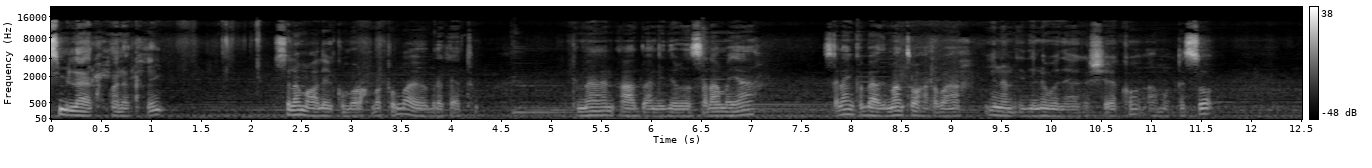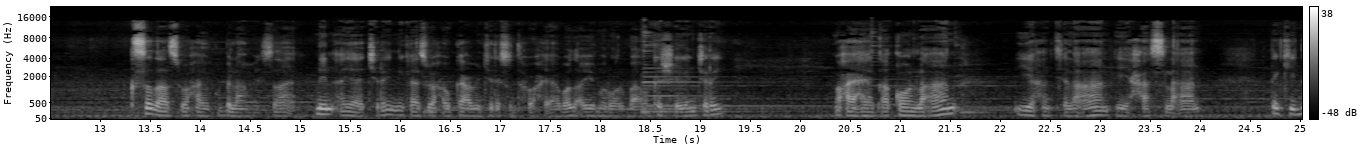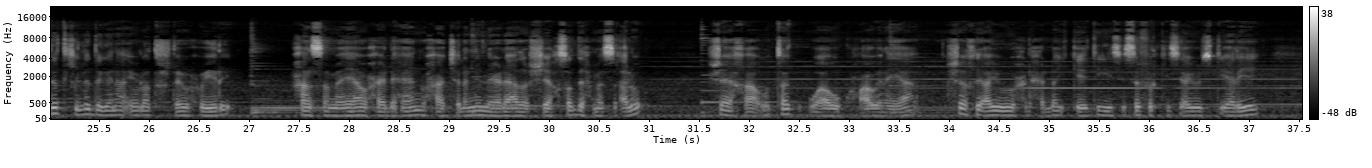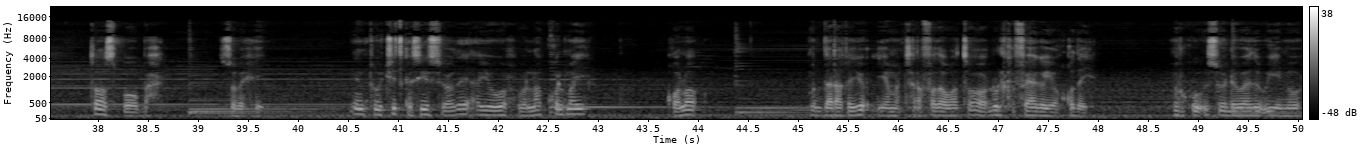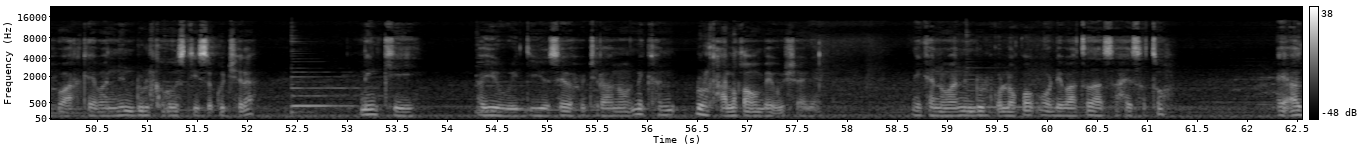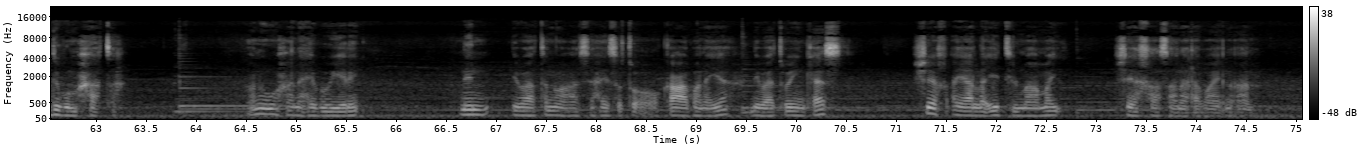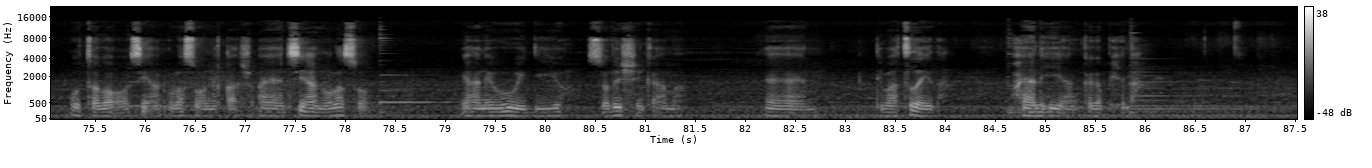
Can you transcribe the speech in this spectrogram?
bismi illaahi raxmaan iraxiim asalaamu calaykum waraxmatullaahi wabarakaatu dhammaan aad baan idin wada salaamayaa. Salaan ka bacdi maanta waxaan rabaa inaan idinla wadaago sheeko ama qiso. Qisadaas waxay ku bilaabeysaa nin ayaa jiray ninkaas waxauu ka cabin jiray saddex waxyaabood ayuu mar walbaaba ka sheegan jiray. Waxay ahayd aqoon la'aan iyo hanti la'aan iyo xaas la'aan dhankii dadkii la deganaa ayuu la tashtay wuxuu yidhi waxaan sameeyaa waxay dhaheen waxaa jira nin la yidhaahdo sheekh saddex mas'alo. Sheekhaa u tag waa uu ku caawinayaa. Sheekhii ayuu u xidhxidhay geedigiisii safarkiisii ayuu isdiyaariyey toos buu u baxay subaxii. Intuu jidka sii socday ayuu wuxuu la kulmay qolo daraqyo iyo majarafada wato oo dhulka faagayo qoday. Markuu u soo dhawaado u yimi wuxuu arkayba nin dhulka hoostiisa ku jira. Ninkii ayuu weydiiyo se waxu jiraanoo ninkan dhulka xalaqa unbay u sheegeen. Ninkan waa nin dhulku loqo oo dhibaatadaas haysato. Ee adigu maxaa tah anigu waxaan ahay buu yidhi nin dhibaato noocaasi haysato oo ka cabanaya dhibaatooyinkaas sheekh ayaa la ii tilmaamay. Sheekhaasana rabaa in aan u tago oo si aan ula soo niqaasho si aan ula soo yacni u weydiiyo solutionka ama dhibaatadayda waxyaalihii aan kaga bixi laha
